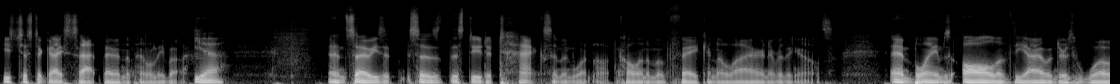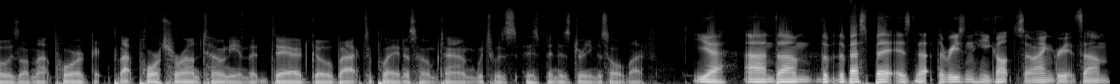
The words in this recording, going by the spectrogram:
He's just a guy sat there in the penalty box. yeah, And so he's a, so this dude attacks him and whatnot, calling him a fake and a liar and everything else, and blames all of the Islanders' woes on that poor that poor Torontonian that dared go back to play in his hometown, which was has been his dream his whole life. Yeah, and um, the the best bit is that the reason he got so angry is um,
